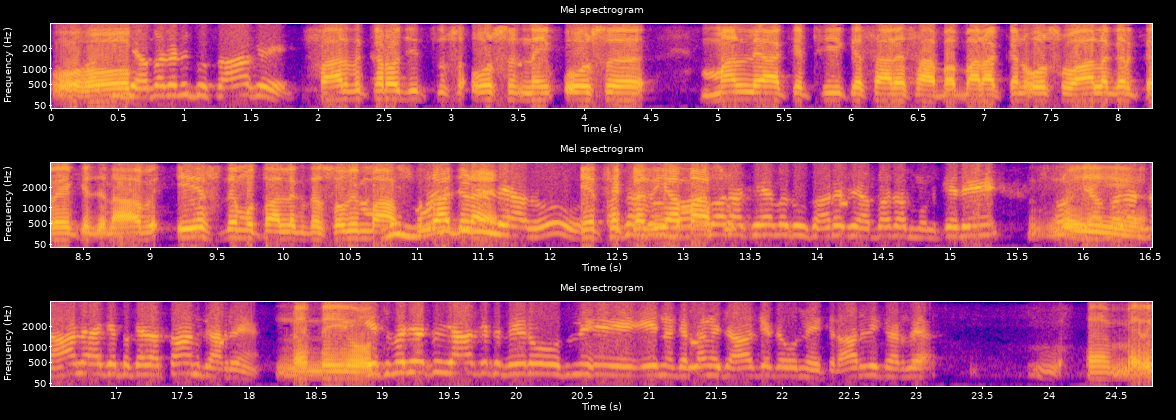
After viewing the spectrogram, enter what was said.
اوہو۔ صحابہ دے گستاخ ہے۔ فرض کرو جی اس نہیں اس مان لیا کہ ٹھیک ہے سارے صحابہ باراکن او سوال اگر کرے کہ جناب اس دے متعلق دسو بھی معصورہ جڑا ہے۔ ایتھے قضیہ معصورہ کیا ہے تو سارے صحابہ دا منکر ہیں۔ اور صحابہ دا نام لے کے بقیدہ تان کر رہے ہیں۔ نہیں نہیں اس وجہ تو یہ کے تے پھر اس نے اے نہ گلاں وچ کے تے انہوں اقرار بھی کر لیا۔ میرے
